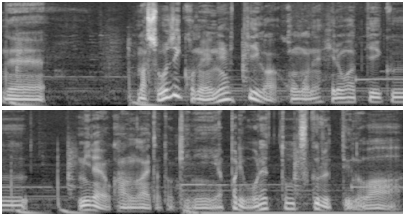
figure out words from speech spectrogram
で、まあ、正直この NFT が今後ね広がっていく未来を考えた時にやっぱりウォレットを作るっていうのは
